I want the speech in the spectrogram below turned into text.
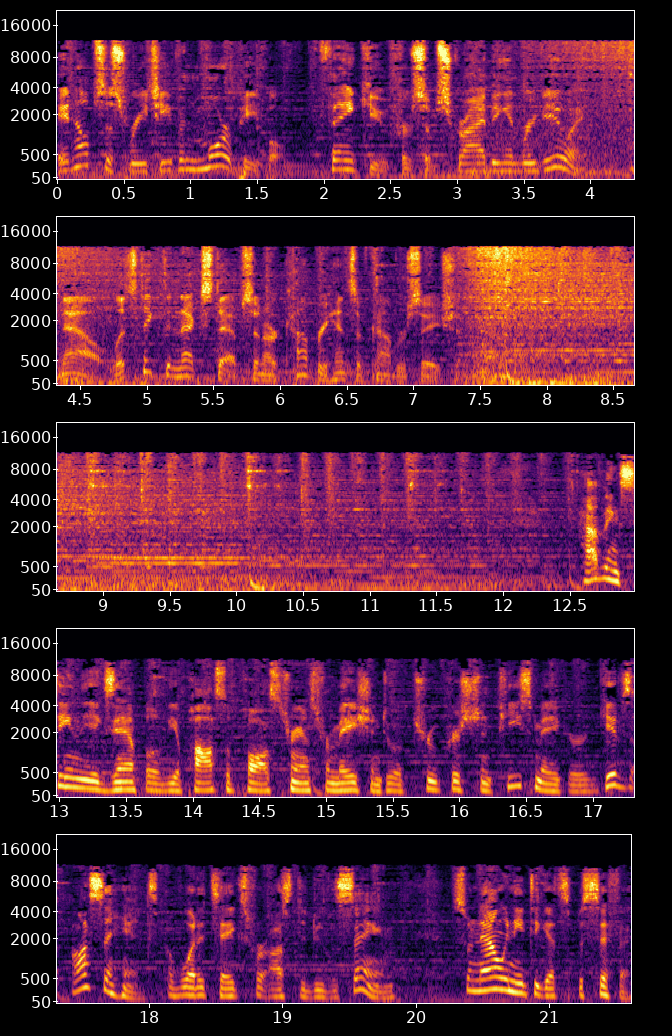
It helps us reach even more people. Thank you for subscribing and reviewing. Now, let's take the next steps in our comprehensive conversation. Having seen the example of the Apostle Paul's transformation to a true Christian peacemaker gives us a hint of what it takes for us to do the same. So now we need to get specific.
